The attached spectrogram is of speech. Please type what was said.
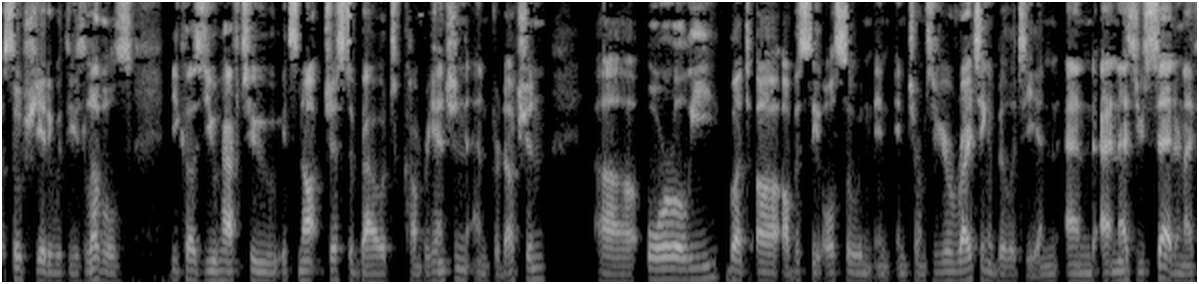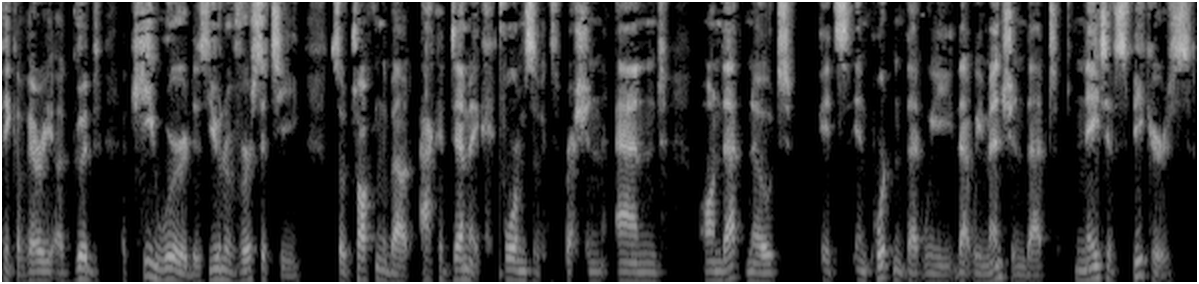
associated with these levels, because you have to. It's not just about comprehension and production uh, orally, but uh, obviously also in, in, in terms of your writing ability. And and and as you said, and I think a very a good a key word is university. So talking about academic forms of expression, and on that note, it's important that we that we mention that native speakers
